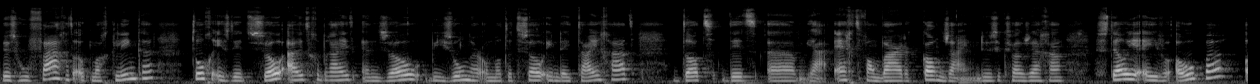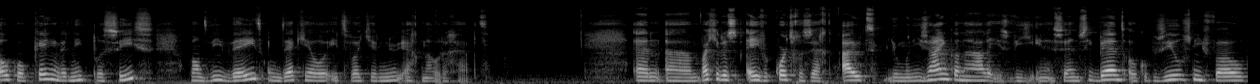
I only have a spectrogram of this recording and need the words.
Dus hoe vaag het ook mag klinken, toch is dit zo uitgebreid en zo bijzonder, omdat het zo in detail gaat, dat dit um, ja, echt van waarde kan zijn. Dus ik zou zeggen, stel je even open, ook al ken je het niet precies. Want wie weet ontdek je wel iets wat je nu echt nodig hebt. En uh, wat je dus even kort gezegd uit Human Design kan halen, is wie je in essentie bent, ook op zielsniveau.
